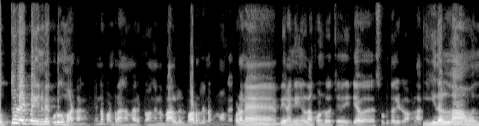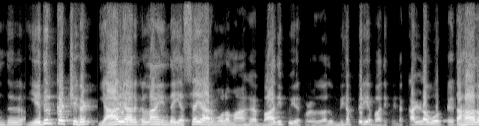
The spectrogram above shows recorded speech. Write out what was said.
ஒத்துழைப்பை இனிமே கொடுக்க மாட்டாங்க. என்ன பண்றாங்க? மிரட்டுவாங்க. பார்டர்ல என்ன பண்ணுவாங்க? உடனே பீரங்கிங்க எல்லாம் கொண்டு வச்சு இந்தியாவை சுட்டு தள்ளிடுவாங்களா? இதெல்லாம் வந்து எதிர்க்கட்சிகள் யார் யாருக்கெல்லாம் இந்த எஸ்ஐஆர் மூலமாக பாதிப்பு ஏற்படுவது அதுவும் மிகப்பெரிய பாதிப்பு. இந்த கள்ள ஓட்டு தகாத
